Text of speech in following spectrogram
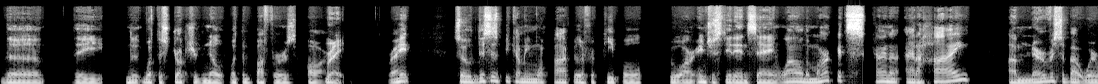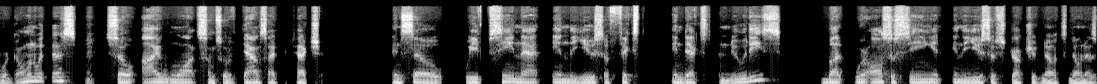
the the, the what the structured note, what the buffers are. Right. Right. So this is becoming more popular for people who are interested in saying, well, the market's kind of at a high. I'm nervous about where we're going with this. So I want some sort of downside protection. And so we've seen that in the use of fixed indexed annuities, but we're also seeing it in the use of structured notes known as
